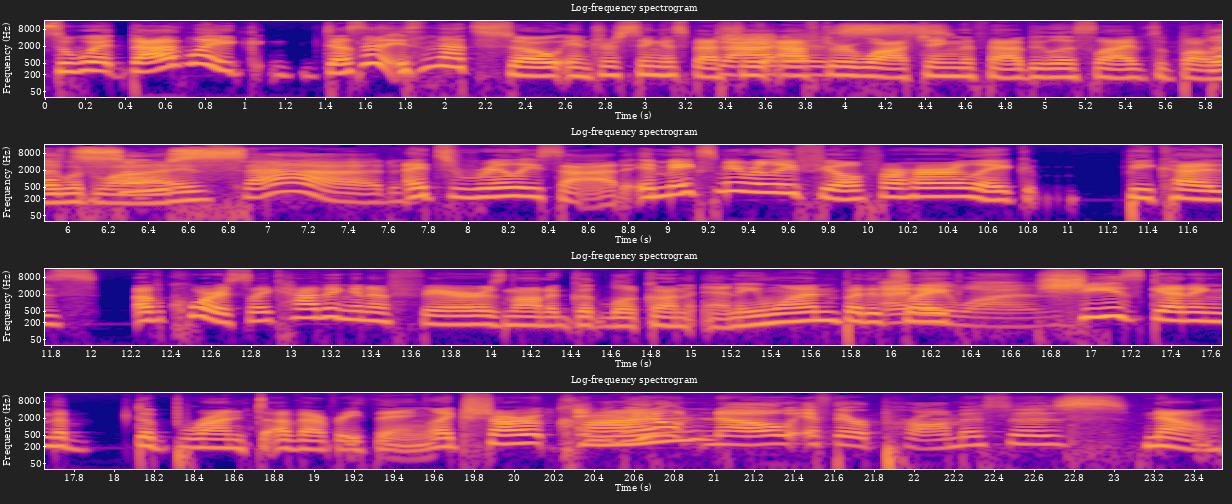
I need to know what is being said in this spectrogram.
So what that like doesn't isn't that so interesting especially That after is- watching the fabulous lives of Bollywood That's so sad. It's really sad. It makes me really feel for her like because of course like having an affair is not a good look on anyone, but it's like she's getting the the brunt of everything. Like Shah Rukh Khan. and we don't know if there are promises No,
